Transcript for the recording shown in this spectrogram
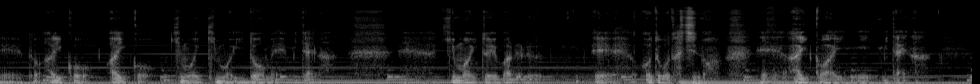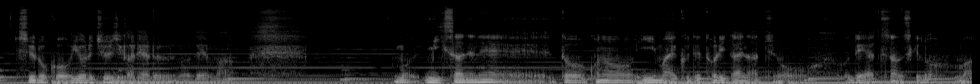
えーと、愛子愛子キモいキモい同盟みたいな、えー、キモいと呼ばれるえー、男たちの、えー、愛子愛にみたいな。収録を夜10時からやるのでまあもうミキサーでね、えーと、このいいマイクで撮りたいなっていうのでやってたんですけどまあ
